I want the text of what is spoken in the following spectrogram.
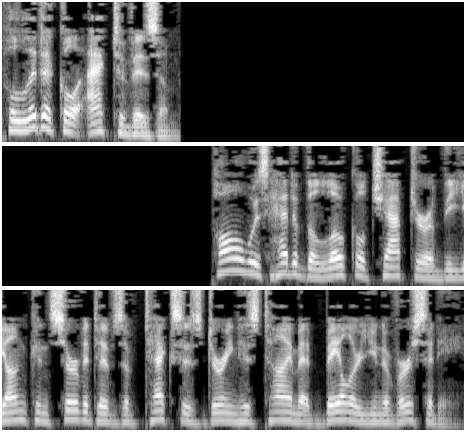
Political activism Paul was head of the local chapter of the Young Conservatives of Texas during his time at Baylor University.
